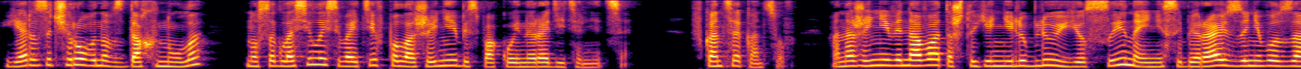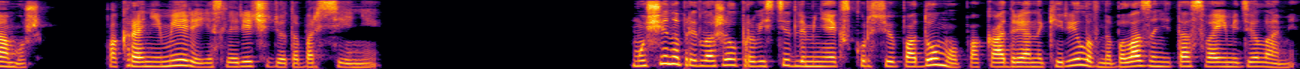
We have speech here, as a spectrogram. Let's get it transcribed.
Я разочарованно вздохнула, но согласилась войти в положение беспокойной родительницы. В конце концов, она же не виновата, что я не люблю ее сына и не собираюсь за него замуж. По крайней мере, если речь идет об Арсении. Мужчина предложил провести для меня экскурсию по дому, пока Адриана Кирилловна была занята своими делами.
